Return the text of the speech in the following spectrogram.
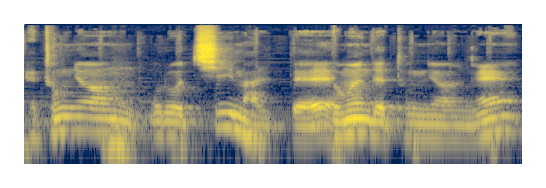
대통령으로 취임할 때 노무현 대통령의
